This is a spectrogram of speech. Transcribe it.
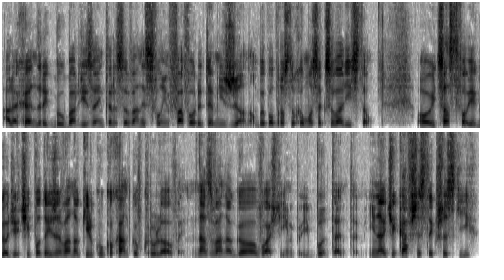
Ale Henryk był bardziej zainteresowany swoim faworytem niż żoną. Był po prostu homoseksualistą. O ojcostwo jego dzieci podejrzewano kilku kochanków królowej. Nazwano go właśnie imputentem. I najciekawszy z tych wszystkich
